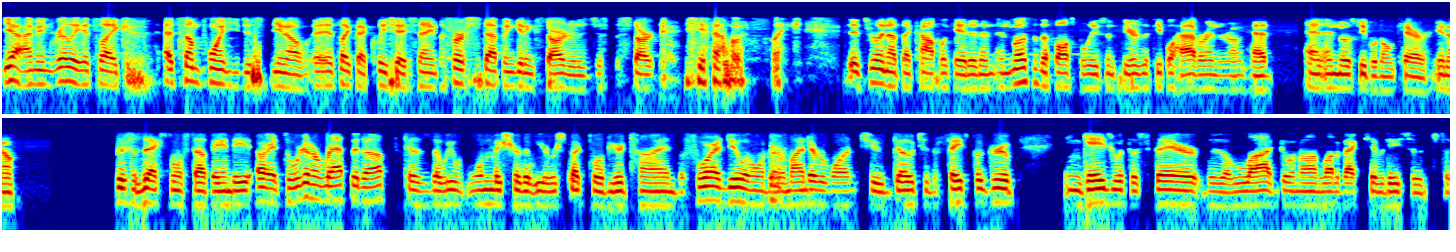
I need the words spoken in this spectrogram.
yeah, I mean, really, it's like at some point you just, you know, it's like that cliche saying, the first step in getting started is just to start. you know, it's like it's really not that complicated, and, and most of the false beliefs and fears that people have are in their own head, and and most people don't care. You know. This is excellent stuff, Andy. All right, so we're going to wrap it up because uh, we want to make sure that we are respectful of your time. Before I do, I want to remind everyone to go to the Facebook group, engage with us there. There's a lot going on, a lot of activity, so so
